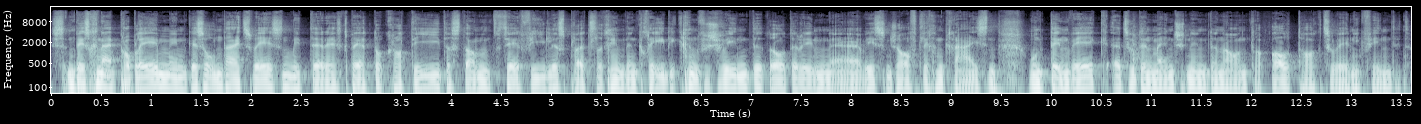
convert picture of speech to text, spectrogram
Es ist ein bisschen ein Problem im Gesundheitswesen mit der Expertokratie, dass dann sehr vieles plötzlich in den Kliniken verschwindet oder in äh, wissenschaftlichen Kreisen und den Weg äh, zu den Menschen in den Alltag zu wenig findet.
